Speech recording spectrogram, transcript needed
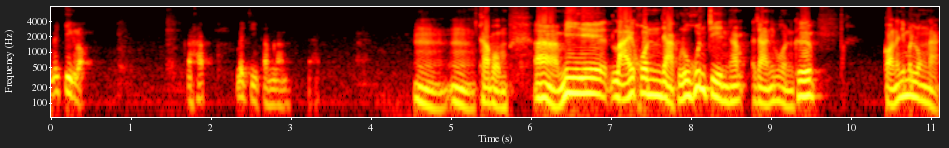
ไม่จริงหรอกนะครับ ไม่จริงตามนั้นอืมอืมครับผม อ่า มีหลายคนอยากรู้หุ้นจีนครับ อาจารย์นิพนธ์คือ ก่อนหน้านี้มันลงหนัก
